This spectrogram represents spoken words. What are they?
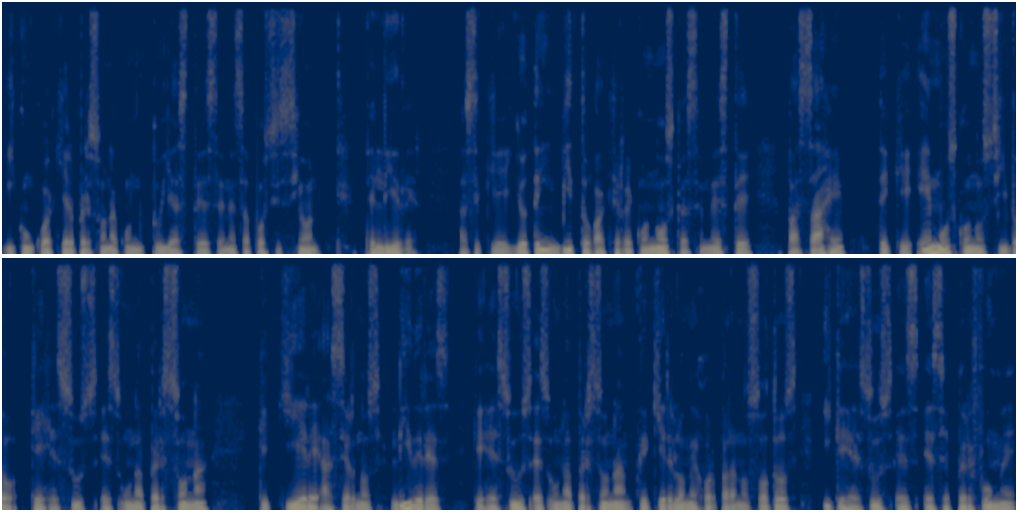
y con cualquier persona cuando tú ya estés en esa posición de líder. Así que yo te invito a que reconozcas en este pasaje de que hemos conocido que Jesús es una persona que quiere hacernos líderes, que Jesús es una persona que quiere lo mejor para nosotros y que Jesús es ese perfume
